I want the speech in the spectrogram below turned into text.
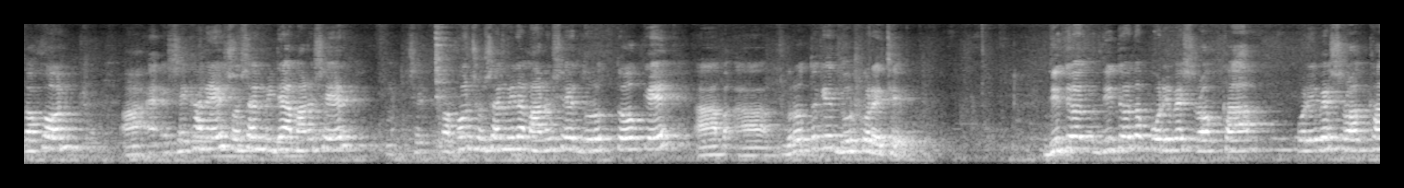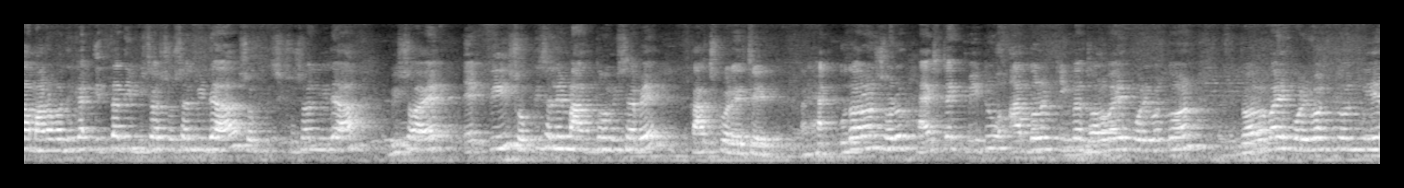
তখন সেখানে সোশ্যাল মিডিয়া মানুষের তখন সোশ্যাল মিডিয়া মানুষের দূরত্বকে দূরত্বকে দূর করেছে। দ্বিতীয় দ্বিতীয়ত পরিবেশ রক্ষা পরিবেশ রক্ষা মানবাধিকার ইত্যাদি বিষয় সোশ্যাল মিডিয়া সোশ্যাল মিডিয়া বিষয়ে একটি শক্তিশালী মাধ্যম হিসাবে কাজ করেছে। হ্যাঁ, উদাহরণস্বরূপ হ্যাশট্যাগ মিটু আন্দোলন কিংবা জলবায়ু পরিবর্তন জলবায়ু পরিবর্তন নিয়ে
